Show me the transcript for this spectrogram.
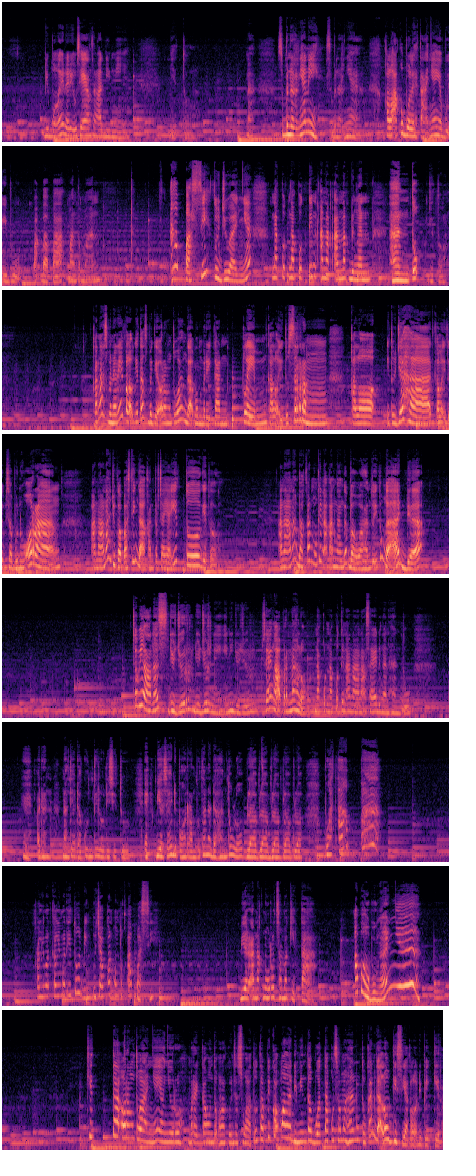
Dimulai dari usia yang sangat dini. Gitu. Nah, sebenarnya nih, sebenarnya kalau aku boleh tanya ya Bu Ibu, Pak Bapak, teman-teman, apa sih tujuannya nakut-nakutin anak-anak dengan hantu gitu karena sebenarnya kalau kita sebagai orang tua nggak memberikan klaim kalau itu serem kalau itu jahat kalau itu bisa bunuh orang anak-anak juga pasti nggak akan percaya itu gitu anak-anak bahkan mungkin akan nganggap bahwa hantu itu nggak ada To be honest, jujur, jujur nih, ini jujur, saya nggak pernah loh nakut-nakutin anak-anak saya dengan hantu. Eh, ada nanti ada kunti loh di situ. Eh, biasanya di pohon rambutan ada hantu loh, bla bla bla bla bla. Buat apa? Kalimat-kalimat itu diucapkan untuk apa sih? Biar anak nurut sama kita. Apa hubungannya? kita orang tuanya yang nyuruh mereka untuk ngelakuin sesuatu tapi kok malah diminta buat takut sama hantu kan nggak logis ya kalau dipikir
